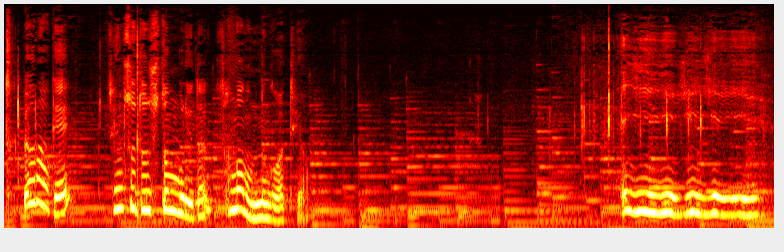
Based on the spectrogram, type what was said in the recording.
특별하게 생수든 수돗물이든 상관없는 것 같아요. 예예예예.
